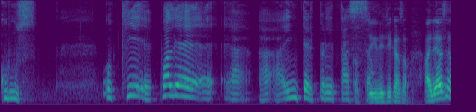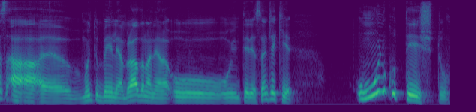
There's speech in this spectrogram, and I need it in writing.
cruz? O que, qual é a, a, a interpretação? A significação. Aliás, a, é, muito bem lembrado, Ana Nena, o, o interessante é que o único texto,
